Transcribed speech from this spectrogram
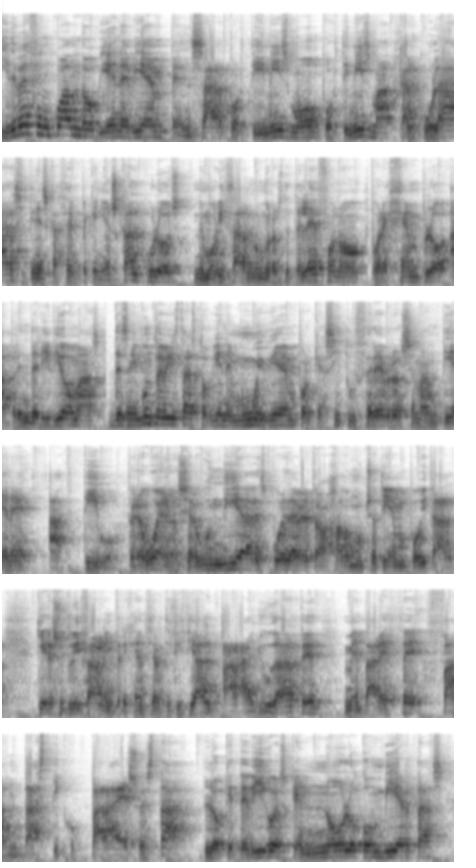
Y de vez en cuando viene bien pensar por ti mismo, por ti misma, calcular si tienes que hacer pequeños cálculos, memorizar números de teléfono, por ejemplo, aprender idiomas. Desde mi punto de vista esto viene muy bien porque así tu cerebro se mantiene activo. Pero bueno, si algún día, después de haber trabajado mucho tiempo y tal, quieres utilizar la inteligencia artificial para ayudarte, me parece fantástico. Para eso está. Lo que te digo es que no lo conviertas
